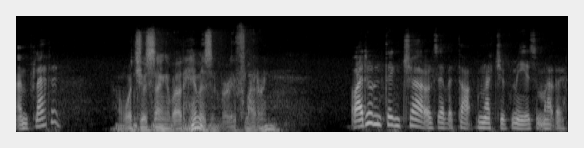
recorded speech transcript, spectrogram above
I'm flattered. What you're saying about him isn't very flattering. Oh, I don't think Charles ever thought much of me as a mother.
